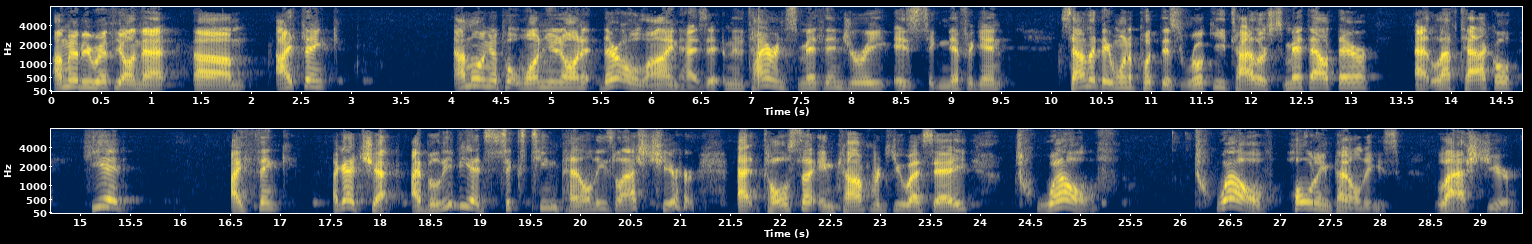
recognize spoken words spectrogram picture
I'm going to be with you on that. Um, I think I'm only going to put one unit on it. Their O line has it. I mean, the Tyron Smith injury is significant. Sounds like they want to put this rookie Tyler Smith out there at left tackle. He had, I think, I got to check. I believe he had 16 penalties last year at Tulsa in Conference USA. 12, 12 holding penalties last year,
